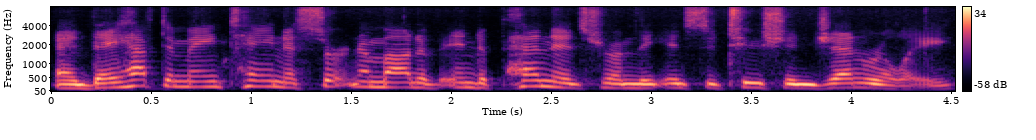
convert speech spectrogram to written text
and they have to maintain a certain amount of independence from the institution generally.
